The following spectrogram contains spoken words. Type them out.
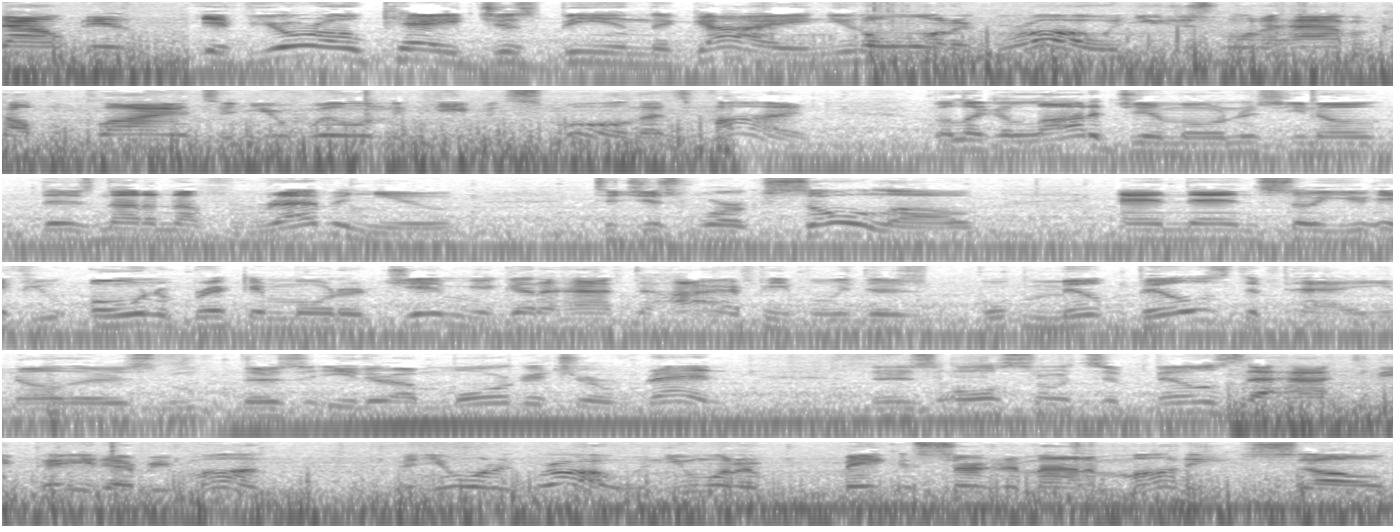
Now, if, if you're okay just being the guy and you don't want to grow and you just want to have a couple clients and you're willing to keep it small, that's fine. But like a lot of gym owners, you know, there's not enough revenue to just work solo. And then so you if you own a brick and mortar gym you're going to have to hire people. There's bills to pay you know there's there's either a mortgage or rent. There's all sorts of bills that have to be paid every month. And you want to grow and you want to make a certain amount of money. So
